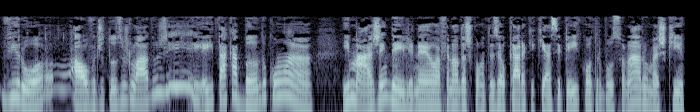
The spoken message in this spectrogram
virou alvo de todos os lados e está acabando com a imagem dele, né? Afinal das contas, é o cara que quer a CPI contra o Bolsonaro, mas que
